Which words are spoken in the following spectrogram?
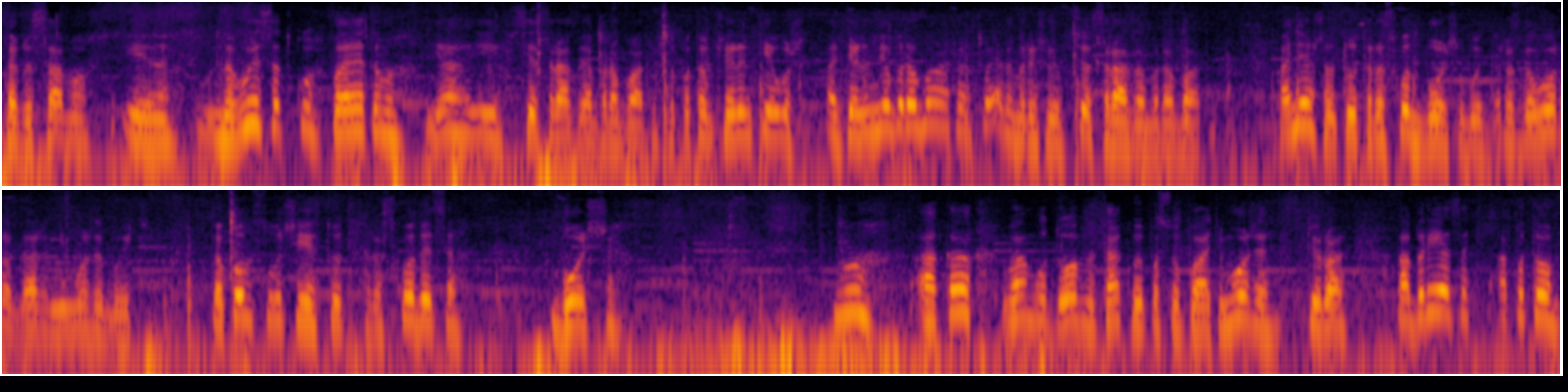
так же само и на высадку, поэтому я их все сразу обрабатываю, чтобы потом черенки уж отдельно не обрабатывать, поэтому решил все сразу обрабатывать. Конечно, тут расход больше будет, разговора даже не может быть. В таком случае тут расходуется больше. Ну, а как вам удобно, так вы поступаете. Можно сперва обрезать, а потом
